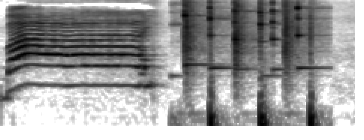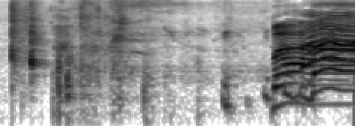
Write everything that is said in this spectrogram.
Bye. Bye.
